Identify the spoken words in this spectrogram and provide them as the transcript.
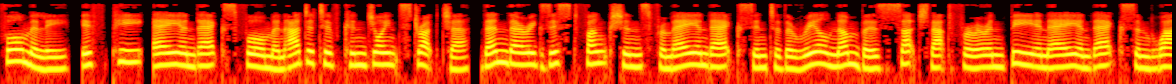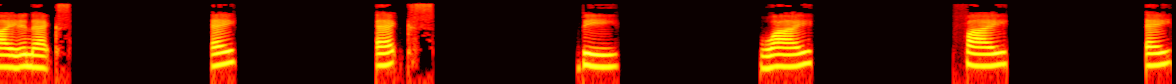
Formally, if P, A and X form an additive conjoint structure, then there exist functions from A and X into the real numbers such that for A and B in A and X and Y in X A X B Y Phi A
